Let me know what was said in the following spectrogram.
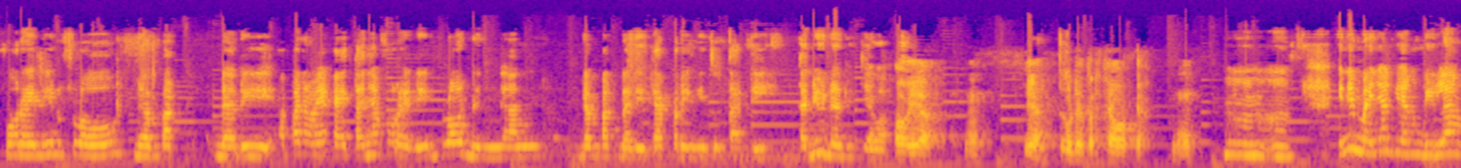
foreign inflow, dampak dari apa namanya kaitannya foreign inflow dengan dampak dari tapering itu tadi. Tadi udah dijawab. Oh ya, hmm. ya gitu. udah terjawab ya. Hmm. Hmm, hmm. Ini banyak yang bilang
